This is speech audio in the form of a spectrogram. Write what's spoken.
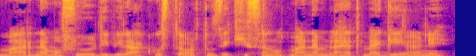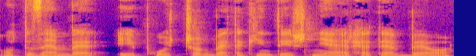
már nem a földi világhoz tartozik, hiszen ott már nem lehet megélni, ott az ember épp hogy csak betekintést nyerhet ebbe a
